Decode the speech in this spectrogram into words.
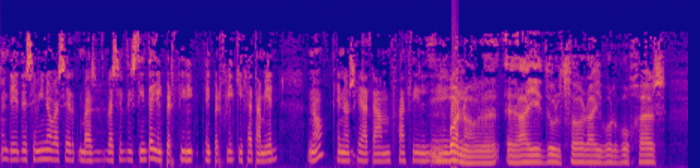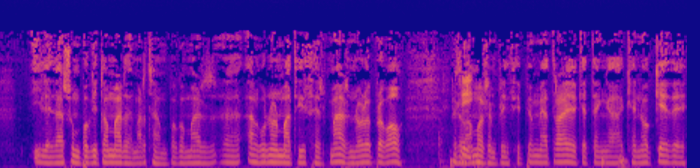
de, de ese vino va a ser, va, va, a ser distinta y el perfil, el perfil quizá también, ¿no? Que no sea tan fácil de... Bueno, eh, hay dulzor, hay burbuja y le das un poquito más de marcha, un poco más, eh, algunos matices más. No lo he probado, pero Sí. vamos, en principio me atrae que tenga, que no quede,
